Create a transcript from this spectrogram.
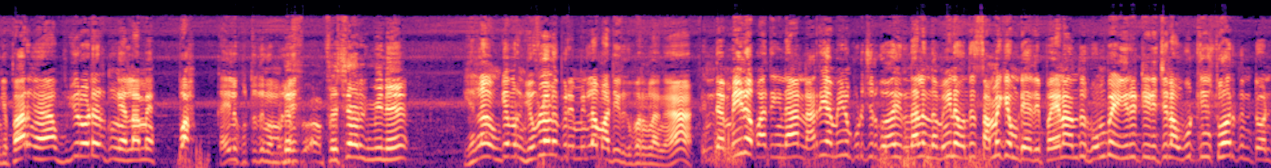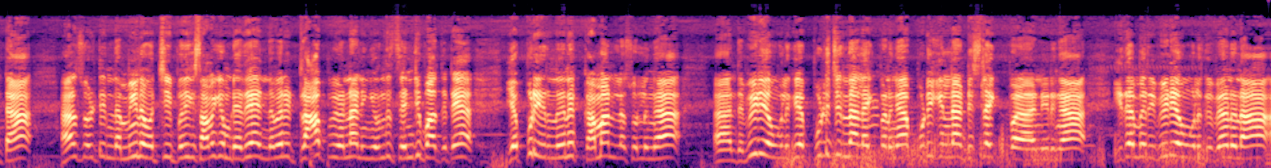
இங்க பாருங்க உயிரோட இருக்குங்க எல்லாமே. பா கையில குத்துதுங்க முள்ளு. ஃப்ரெஷ்ஷாக இருக்கு மீன். எல்லாம் இங்க பாருங்க எவ்வளவு பெரிய மீன்லாம் மாட்டி இருக்கு பாருங்களாங்க. இந்த மீனை பாத்தீங்கன்னா நிறைய மீன் பிடிச்சிருக்கோம். இருந்தாலும் இந்த மீனை வந்து சமைக்க முடியாது. இப்போ ஏன்னா வந்து ரொம்ப இருட்டிடுச்சு நான் வீட்லயும் சோறு தின்ட்டு வந்துட்டேன். அதனால சொல்லிட்டு இந்த மீனை வச்சு இப்போதைக்கு சமைக்க முடியாது. இந்த மாதிரி ட்ராப் வேணா நீங்க வந்து செஞ்சு பார்த்துட்டு எப்படி இருந்ததுன்னு கமெண்ட்ல சொல்லுங்க. அஹ் இந்த வீடியோ உங்களுக்கு பிடிச்சிருந்தா லைக் பண்ணுங்க. பிடிக்கலனா டிஸ்லைக் பண்ணிடுங்க. இதே மாதிரி வீடியோ உங்களுக்கு வேணும்னா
